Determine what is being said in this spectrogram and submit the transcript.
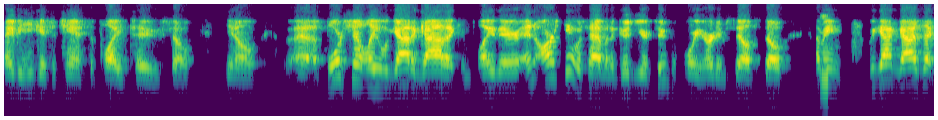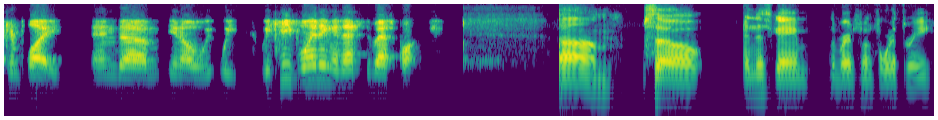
maybe he gets a chance to play too. So you know, uh, fortunately we got a guy that can play there, and Arcia was having a good year too before he hurt himself. So I mean, we got guys that can play. and um, you know we, we we keep winning, and that's the best part. Um. So in this game, the Braves won four to three.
